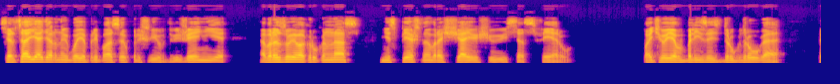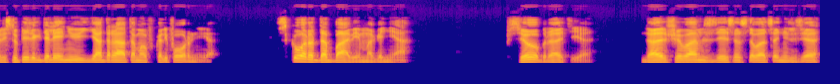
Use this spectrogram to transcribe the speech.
Сердца ядерных боеприпасов пришли в движение, образуя вокруг нас неспешно вращающуюся сферу. Почуяв близость друг друга, приступили к делению ядра атомов Калифорния. Скоро добавим огня. Все, братья, дальше вам здесь оставаться нельзя.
